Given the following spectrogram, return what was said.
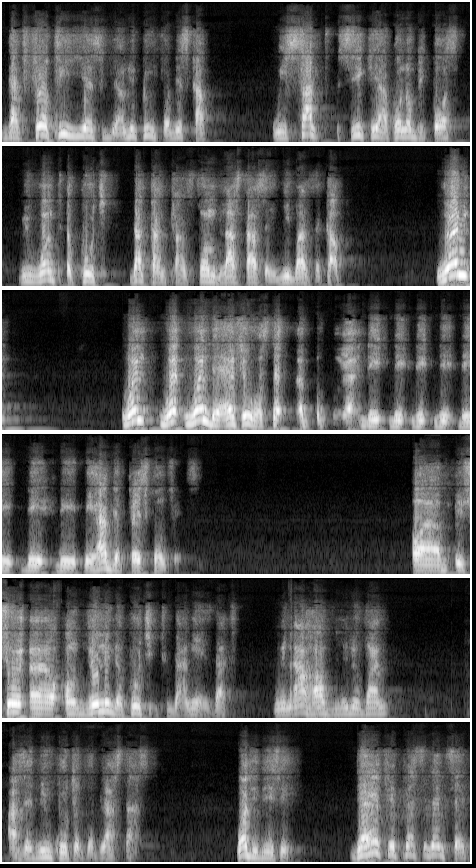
that 40 years we are looking for this cup, we sacked CK Akonnor because we want a coach that can transform blasters and give us the cup. When when when, when the FA was uh, uh, they, they, they, they, they, they, they had the press conference uh, show, uh, unveiling the coach to Daniel is that we now have Milovan as the new coach of the Blasters. What did he say? The FA president said,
